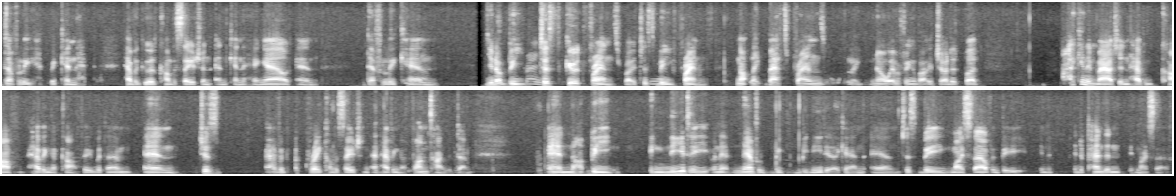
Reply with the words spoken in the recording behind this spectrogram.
definitely we can have a good conversation and can hang out and definitely can you know be friends. just good friends right? Just Yeah. be friends. Not like best friends like know everything about each other but I can imagine having having a coffee with them and just having a great conversation and having a fun time with them, and not being needy and never be, be needy again, and just be myself and be in, independent in myself.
